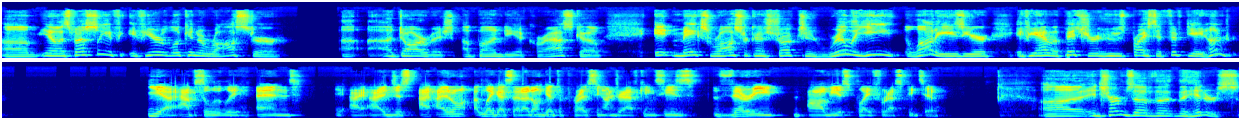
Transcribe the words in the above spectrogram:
um, you know, especially if if you're looking to roster a, a Darvish, a Bundy, a Carrasco, it makes roster construction really e- a lot easier if you have a pitcher who's priced at 5,800. Yeah, absolutely. And I, I just, I, I, don't, like I said, I don't get the pricing on DraftKings. He's very obvious play for SP2. Uh, in terms of the the hitters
